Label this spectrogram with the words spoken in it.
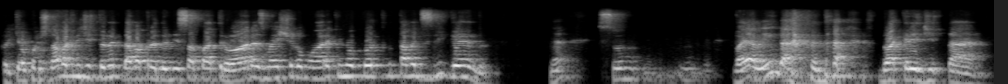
Porque eu continuava acreditando que dava para dormir só quatro horas, mas chegou uma hora que meu corpo estava desligando. Né? Isso vai além da, da, do acreditar,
